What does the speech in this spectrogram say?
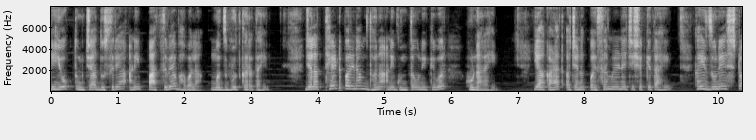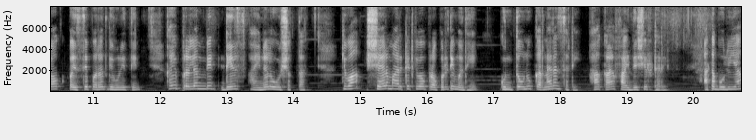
हे योग तुमच्या दुसऱ्या आणि पाचव्या भावाला मजबूत करत आहे ज्याला थेट परिणाम धन आणि गुंतवणुकीवर होणार आहे. या काळात अचानक पैसा मिळण्याची शक्यता आहे. काही जुने स्टॉक पैसे परत घेऊन येतील. काही प्रलंबित डील्स फायनल होऊ शकतात. किंवा शेअर मार्केट किंवा प्रॉपर्टीमध्ये गुंतवणूक करणाऱ्यांसाठी हा काळ फायदेशीर ठरेल. आता बोलूया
